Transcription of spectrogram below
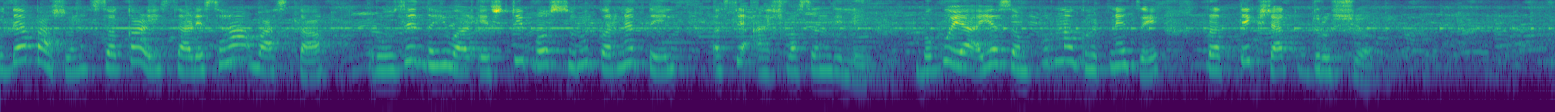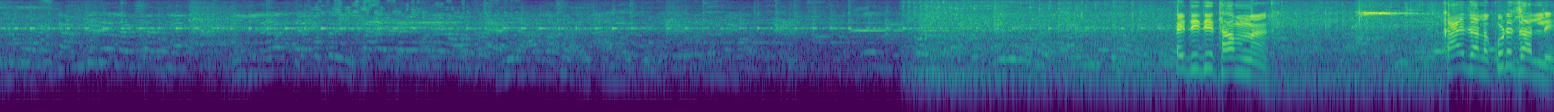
उद्यापासून सकाळी साडेसहा वाजता रोजे दहिवाळ एस टी बस सुरू करण्यात येईल असे आश्वासन दिले. बघूया या संपूर्ण घटनेचे प्रत्यक्षात दृश्य. ए दीदी थांब ना. काय झालं? कुठे चालले?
